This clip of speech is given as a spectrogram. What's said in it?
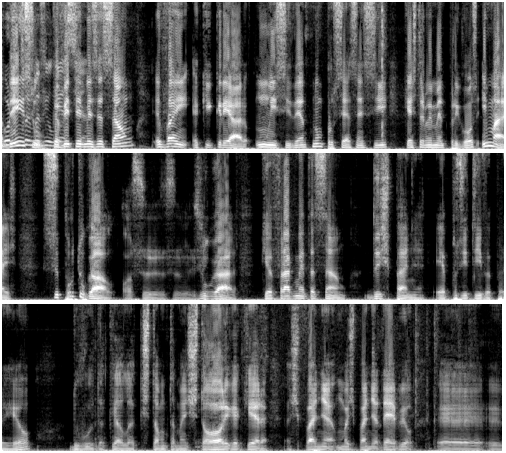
acordo acordo que disso, a vitimização vem aqui criar um incidente num processo em si que é extremamente perigoso e mais, se Portugal, ou se, se julgar que a fragmentação de Espanha é positiva para ele, do- daquela questão também histórica que era a Espanha, uma Espanha débil, eh, eh,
